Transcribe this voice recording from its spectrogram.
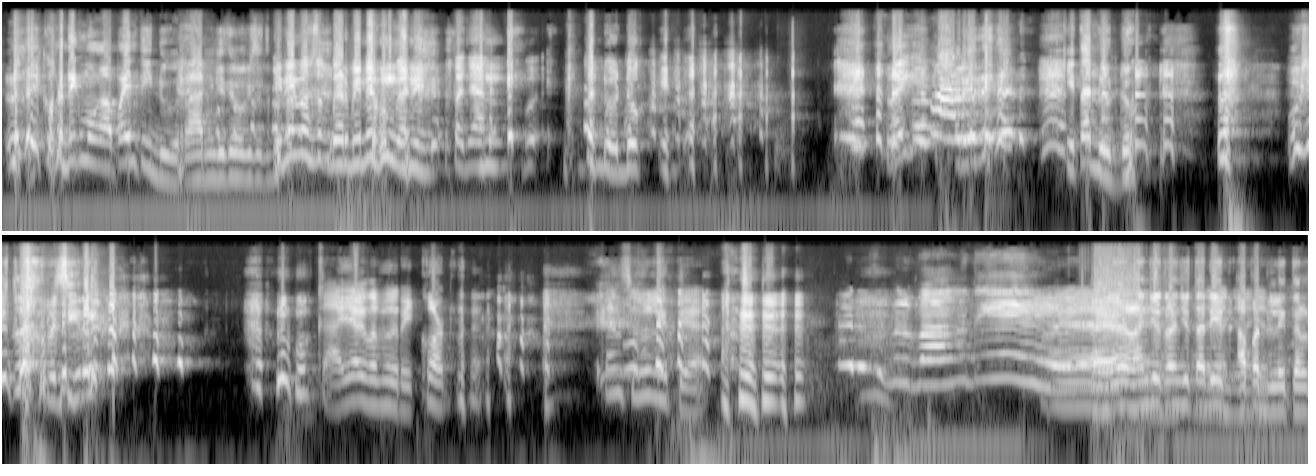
Lu recording mau ngapain? Tiduran gitu maksud gue. Ini masuk bare minimum gak nih? Pertanyaan gue, kita duduk gitu. Lagi Riri, kita duduk. Lah, maksud lu apa sih? Lu mau kayak sambil record Kan sulit ya Aduh sebel banget nih. Oh, iya. Eh, lanjut lanjut tadi Lanjut, apa lanjut. the little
